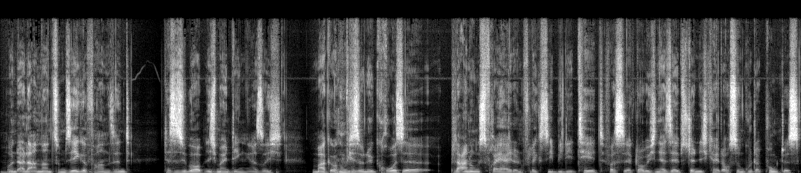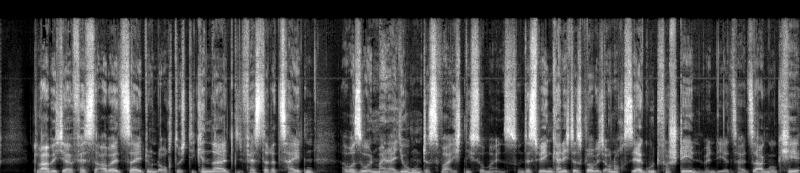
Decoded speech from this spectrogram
mhm. und alle anderen zum See gefahren sind. Das ist überhaupt nicht mein Ding. Also ich mag irgendwie so eine große Planungsfreiheit und Flexibilität, was ja, glaube ich, in der Selbstständigkeit auch so ein guter Punkt ist. Klar habe ich ja feste Arbeitszeiten und auch durch die Kinder halt festere Zeiten, aber so in meiner Jugend, das war echt nicht so meins. Und deswegen kann ich das, glaube ich, auch noch sehr gut verstehen, wenn die jetzt halt sagen, okay,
